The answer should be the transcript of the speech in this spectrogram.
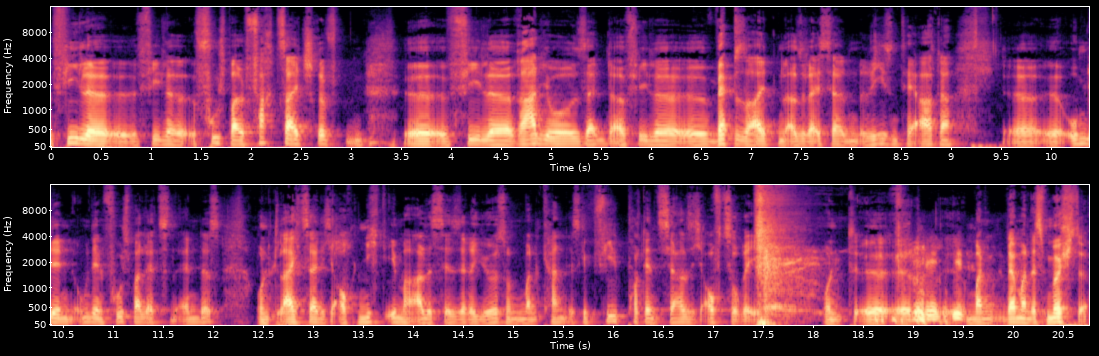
Viele, viele Fußballfachzeitschriften, äh, viele Radiosender, viele äh, Webseiten, also da ist ja ein Riesentheater. äh, um, den, um den Fußball letzten Endes und gleichzeitig auch nicht immer alles sehr seriös und man kann, es gibt viel Potenzial, sich aufzuregen. Und äh, äh, man, wenn man es möchte.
